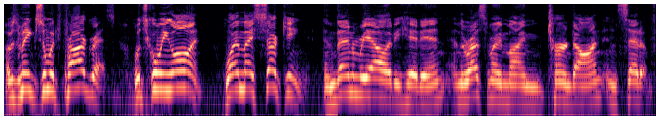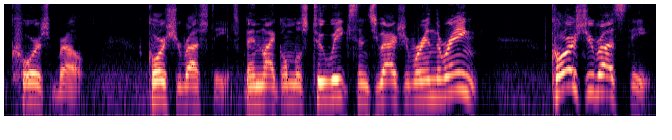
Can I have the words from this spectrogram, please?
I was making so much progress. What's going on? Why am I sucking? And then reality hit in, and the rest of my mind turned on and said, Of course, bro. Of course you're rusty. It's been like almost two weeks since you actually were in the ring. Of course you're rusty.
